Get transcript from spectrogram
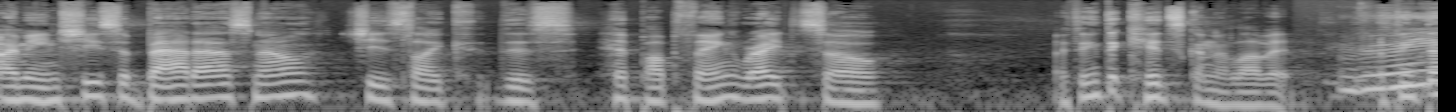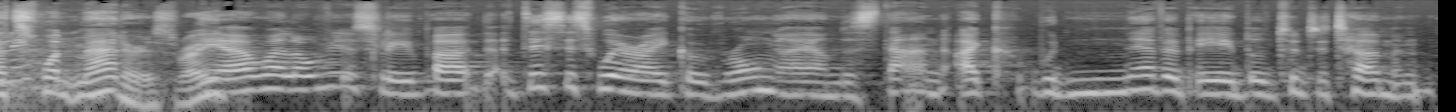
I mean, she's a badass now. She's like this hip hop thing, right? So, I think the kids gonna love it. Really? I think that's what matters, right? Yeah, well, obviously, but this is where I go wrong. I understand. I c- would never be able to determine.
